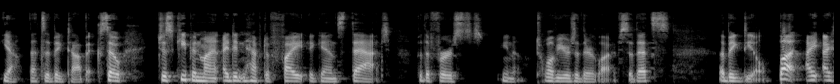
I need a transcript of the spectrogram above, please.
yeah, that's a big topic. So just keep in mind, I didn't have to fight against that for the first, you know, 12 years of their lives. So that's a big deal. But I, I,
